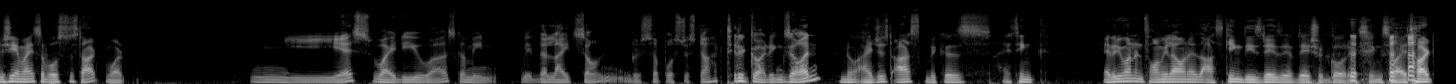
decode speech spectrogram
Rishi, am I supposed to start? What? Mm, yes. Why do you ask? I mean, the lights on. We're supposed to start. The recording's on. No, I just ask because I think everyone in Formula One is asking these days if they should go racing. So I thought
